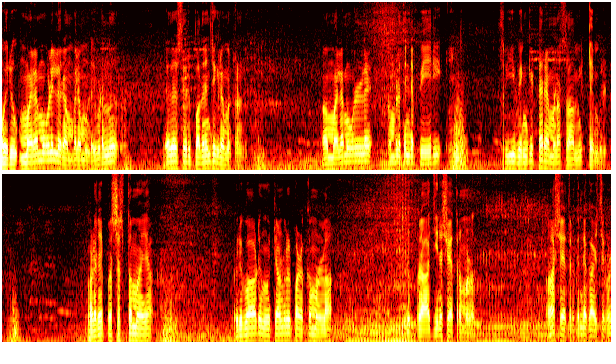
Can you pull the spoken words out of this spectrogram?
ഒരു മലമുകളിൽ ഒരു അമ്പലമുണ്ട് ഇവിടുന്ന് ഏകദേശം ഒരു പതിനഞ്ച് കിലോമീറ്റർ ഉണ്ട്. ആ മലമുകളിലെ അമ്പലത്തിന്റെ പേര് ശ്രീ വെങ്കിട്ടരമണ സ്വാമി ടെമ്പിൾ. വളരെ പ്രശസ്തമായ ഒരുപാട് നൂറ്റാണ്ടുകൾ പഴക്കമുള്ള ഒരു പ്രാചീന ക്ഷേത്രമാണത്. ആ ക്ഷേത്രത്തിന്റെ കാഴ്ചകൾ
